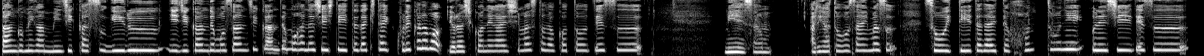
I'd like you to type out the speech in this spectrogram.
番組が短すぎる。2時間でも3時間でもお話ししていただきたい。これからもよろしくお願いします。とのことです。みえさん、ありがとうございます。そう言っていただいて本当に嬉しいです。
